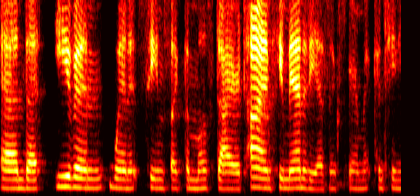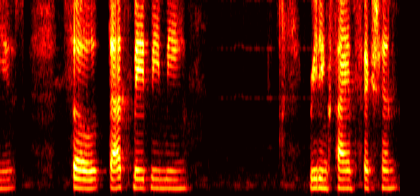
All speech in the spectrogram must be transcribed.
and that even when it seems like the most dire time, humanity as an experiment continues. So that's made me me. Reading science fiction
